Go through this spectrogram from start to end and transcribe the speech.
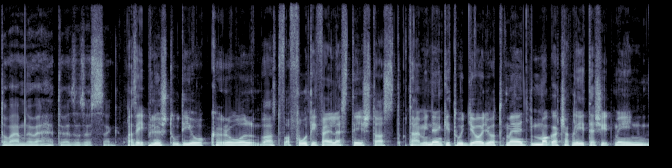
tovább növelhető ez az összeg. Az épülő stúdiókról, azt, a fóti fejlesztést azt talán mindenki tudja, hogy ott megy. Maga csak létesítmény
